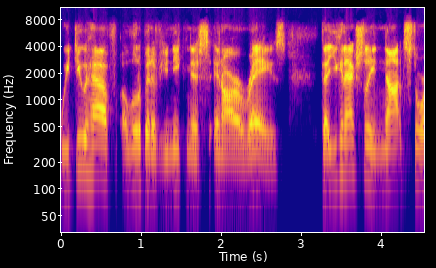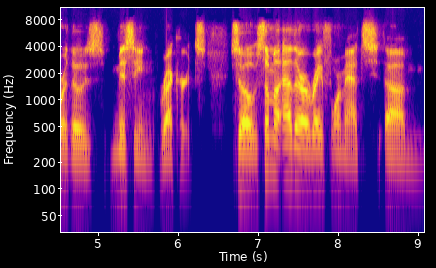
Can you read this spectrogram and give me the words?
we do have a little bit of uniqueness in our arrays that you can actually not store those missing records. So some other array formats, um,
